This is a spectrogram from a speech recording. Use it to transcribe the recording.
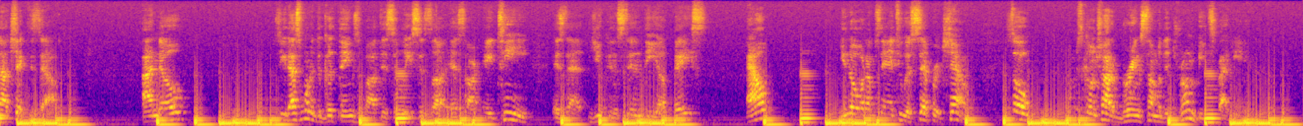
Now check this out. I know. See, that's one of the good things about this Alesis uh, SR18 is that you can send the uh, bass out. You know what I'm saying to a separate channel. So I'm just gonna try to bring some of the drum beats back in.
